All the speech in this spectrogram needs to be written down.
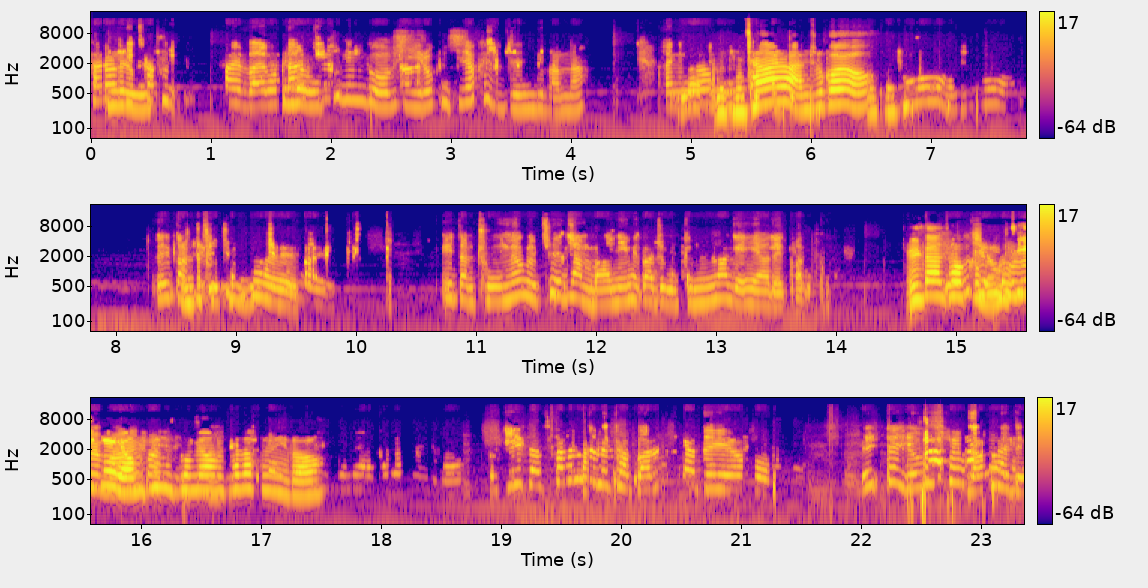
차라리 근데 오프, 아, 말고 근데 오프닝도 없이 이렇게 시작해도 되는 게 맞나? 아니요. 괜찮아요, 안 죽어요. 일단 어떻게 조명을 일단 조명을 최대한 많이 해가지고 빛나게 해야 될 것 같아. 일단 저그 지금 무지개 보면 연필 조명 찾았습니다. 일단 사람들을 다 말해야 돼요. 일단 여기서 나가야 돼요.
